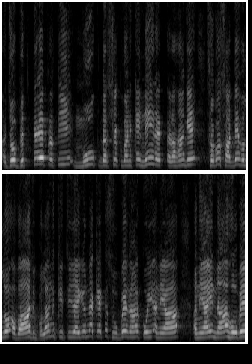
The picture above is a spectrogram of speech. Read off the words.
ਜੋ ਵਿਤਕਰੇ ਪ੍ਰਤੀ ਮੂਕ ਦਰਸ਼ਕ ਬਣ ਕੇ ਨਹੀਂ ਰਹਾਂਗੇ, ਸਗੋਂ ਸਾਡੇ ਵੱਲੋਂ ਆਵਾਜ਼ ਬੁਲੰਦ ਕੀਤੀ ਜਾਏਗੀ। ਉਹਨਾਂ ਕਿਹਾ ਕਿ ਸੂਬੇ ਨਾਲ ਕੋਈ ਅਨਿਆ, ਅਨਿਆਈ ਨਾ ਹੋਵੇ।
